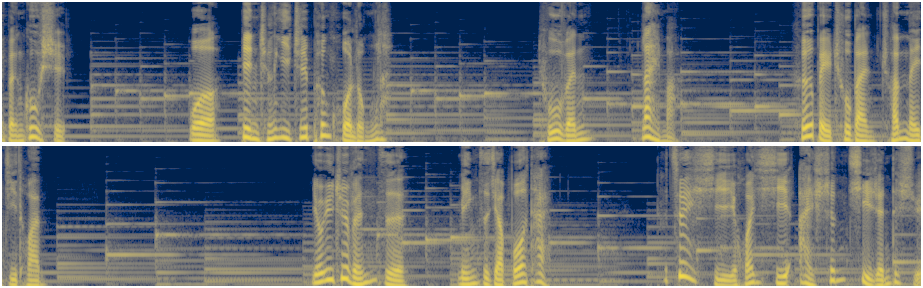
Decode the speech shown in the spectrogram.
本故事。我变成一只喷火龙了。图文：赖马，河北出版传媒集团。有一只蚊子，名字叫波泰，它最喜欢吸爱生气人的血。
